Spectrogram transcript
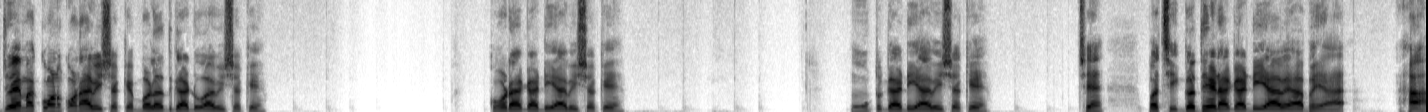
જો એમાં કોણ કોણ આવી શકે? બળદગાડું આવી શકે. ઘોડાગાડી આવી શકે. ઊંટ ગાડી આવી શકે. છે? પછી ગધેડા ગાડી આવે, હા ભાઈ, હા. હા,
